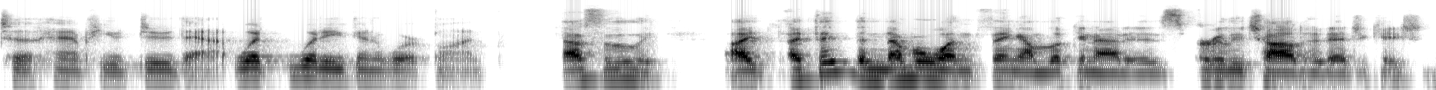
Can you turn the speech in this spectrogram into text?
to have you do that? What, what are you going to work on? Absolutely. I, I think the number one thing I'm looking at is early childhood education.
